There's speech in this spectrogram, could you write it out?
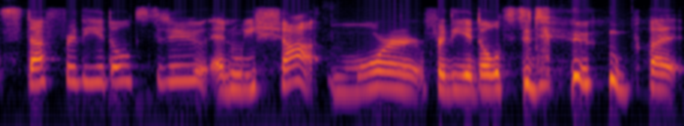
stuff for the adults to do and we shot more for the adults to do but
